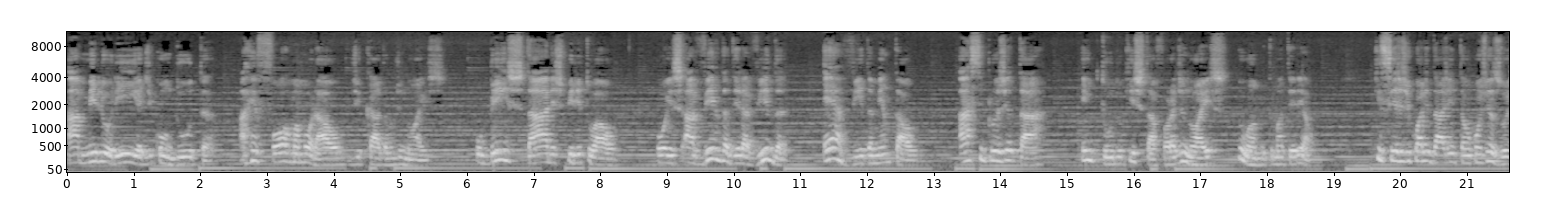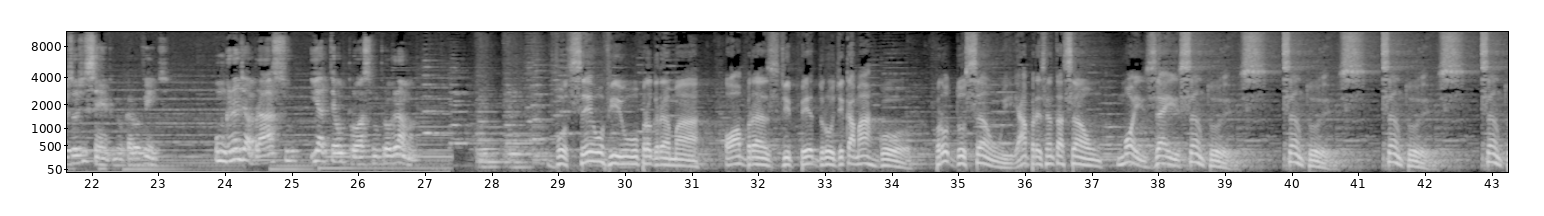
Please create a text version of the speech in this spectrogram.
a melhoria de conduta, a reforma moral de cada um de nós, o bem-estar espiritual, pois a verdadeira vida é a vida mental, a se projetar em tudo que está fora de nós no âmbito material. Que seja de qualidade então com Jesus hoje e sempre, meu caro ouvinte. Um grande abraço e até o próximo programa. Você ouviu o programa Obras de Pedro de Camargo. Produção e apresentação Moisés Santos. Santos. Santos. Santos.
